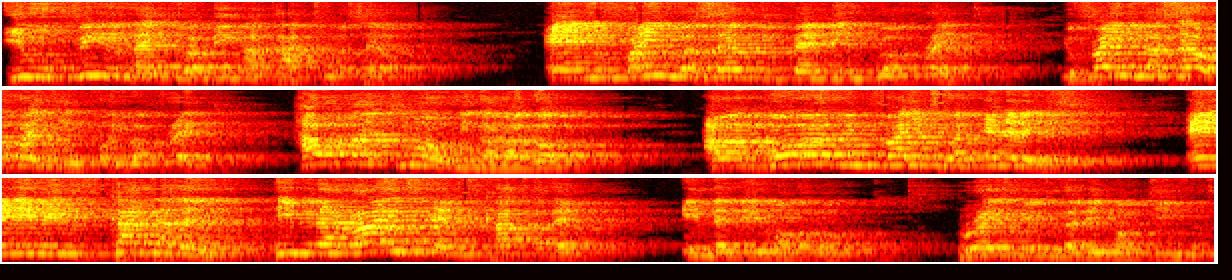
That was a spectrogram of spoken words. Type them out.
you feel like you are being attacked yourself. And you find yourself defending your friend. You find yourself fighting for your friend. How much more with our God? Our God will fight your enemies and he will scatter them. He will arise and scatter them in the name of the Lord. Praise be to the name of Jesus.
